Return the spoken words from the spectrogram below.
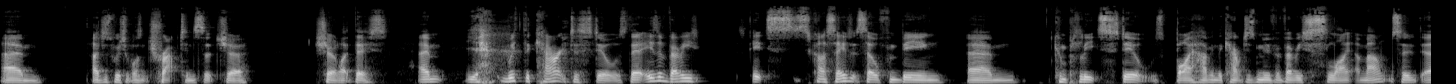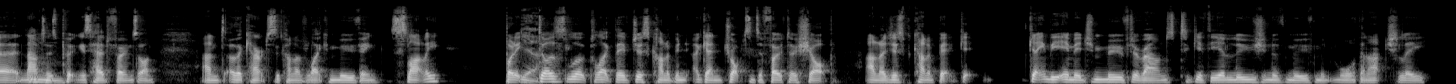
Um, I just wish it wasn't trapped in such a show like this. Um, Yeah. with the character stills, there is a very it's kind of saves itself from being um complete stills by having the characters move a very slight amount. So uh, Naoto's putting his headphones on, and other characters are kind of like moving slightly, but it Yeah. does look like they've just kind of been again dropped into Photoshop and are just kind of bit, get, getting the image moved around to give the illusion of movement more than actually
